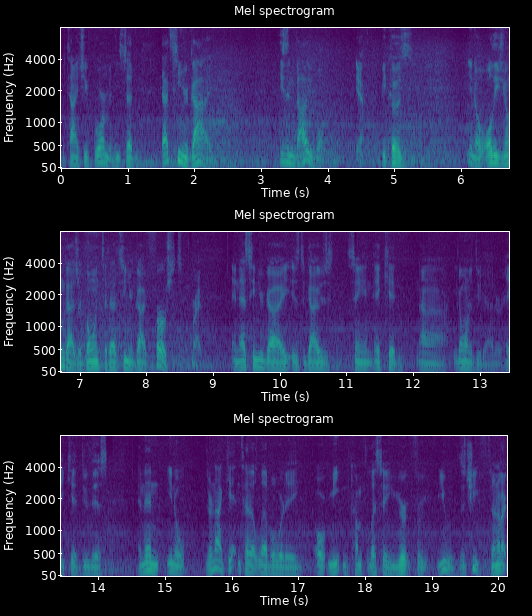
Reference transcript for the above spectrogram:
Battalion Chief Gorman, he said that senior guy, he's invaluable Yeah. because you know all these young guys are going to that senior guy first, Right. And that senior guy is the guy who's saying, "Hey kid, no, no, no, you don't want to do that," or "Hey kid, do this," and then you know they're not getting to that level where they meet and come. Let's say you're for you as a chief, they're not. Right.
